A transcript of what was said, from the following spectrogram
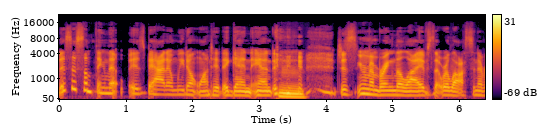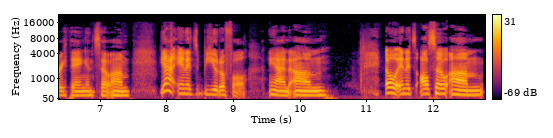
this is something that is bad and we don't want it again and just remembering the lives that were lost and everything. And so um yeah, and it's beautiful. And um Oh, and it's also um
